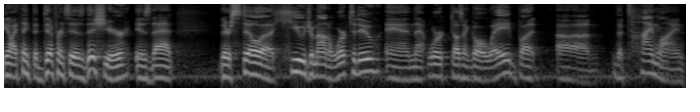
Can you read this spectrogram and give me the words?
you know, I think the difference is this year is that there's still a huge amount of work to do, and that work doesn't go away, but um, the timeline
